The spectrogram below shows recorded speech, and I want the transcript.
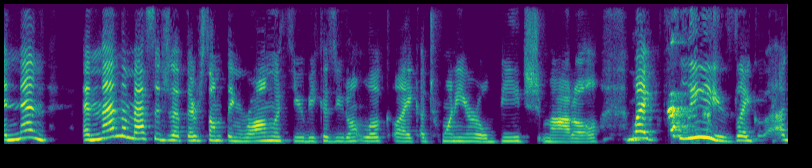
and then and then the message that there's something wrong with you because you don't look like a 20 year old beach model. Like please like uh,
